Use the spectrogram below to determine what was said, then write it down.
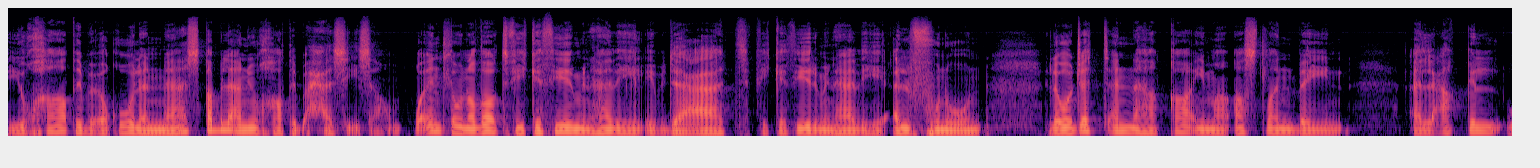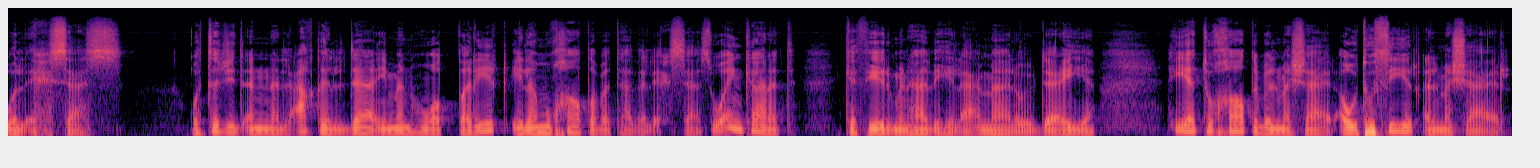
يخاطب عقول الناس قبل أن يخاطب أحاسيسهم، وأنت لو نظرت في كثير من هذه الإبداعات، في كثير من هذه الفنون، لوجدت أنها قائمة أصلا بين العقل والإحساس. وتجد أن العقل دائما هو الطريق إلى مخاطبة هذا الإحساس، وإن كانت كثير من هذه الأعمال الإبداعية هي تخاطب المشاعر أو تثير المشاعر،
